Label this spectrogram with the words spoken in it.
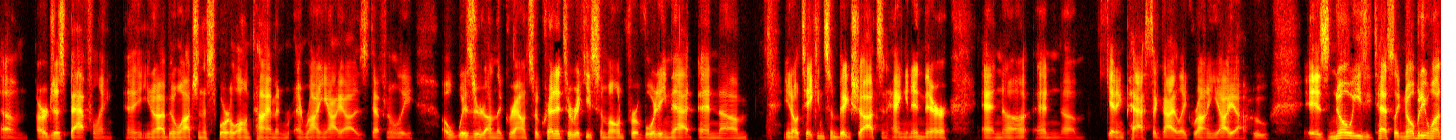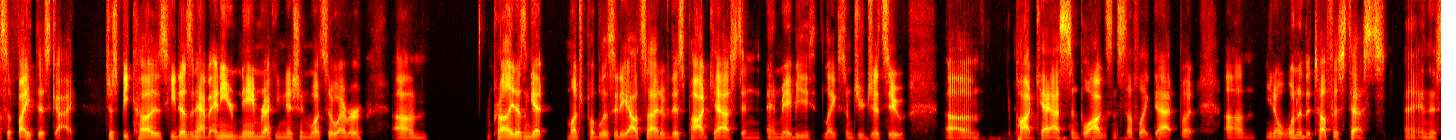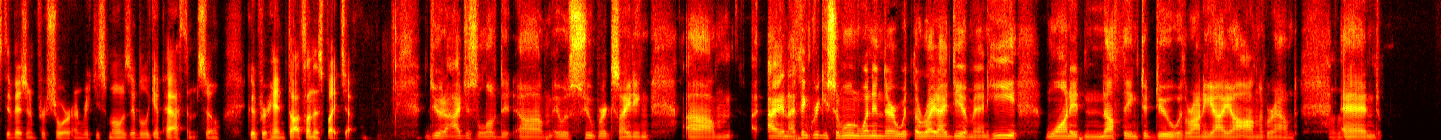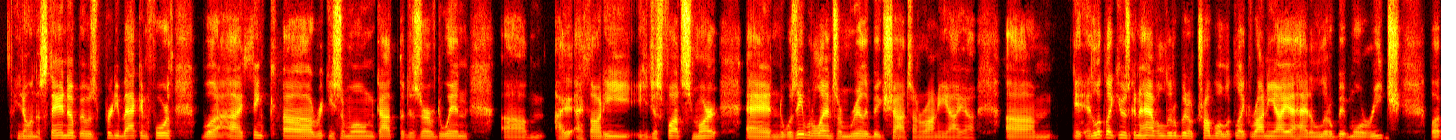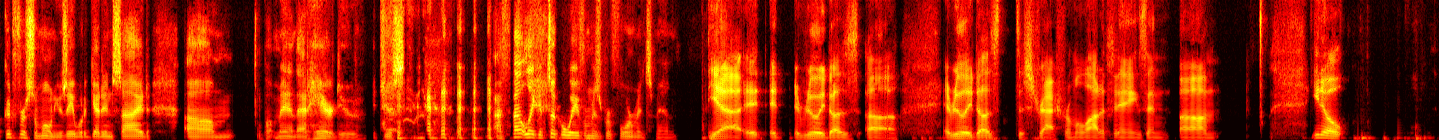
um, are just baffling. And you know, I've been watching the sport a long time, and and Rani Yahya is definitely a wizard on the ground. So credit to Ricky Simone for avoiding that and um, you know taking some big shots and hanging in there and uh, and um, getting past a guy like Rani Yahya, who is no easy test. Like nobody wants to fight this guy just because he doesn't have any name recognition whatsoever. Um, probably doesn't get much publicity outside of this podcast and and maybe like some jujitsu um, podcasts and blogs and stuff like that. But um, you know, one of the toughest tests in this division for sure. And Ricky Simone was able to get past him. So good for him. Thoughts on this fight, Jeff? Dude, I just loved it. Um, it was super exciting. Um, I, and I think Ricky Simone went in there with the right idea, man. He wanted nothing to do with Rani Yahya on the ground. Mm-hmm. And you know, in the stand up, it was pretty back and forth, but I think uh, Ricky Simone got the deserved win. Um, I, I, thought he he just fought smart and was able to land some really big shots on Rani Yahya. Um, it, it, looked like he was going to have a little bit of trouble. It looked like Rani Yahya had a little bit more reach, but good for Simone. He was able to get inside. Um, but man, that hair, dude, it just I felt like it took away from his performance, man. Yeah, it it it really does. Uh, it really does distract from a lot of things, and um, you know,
